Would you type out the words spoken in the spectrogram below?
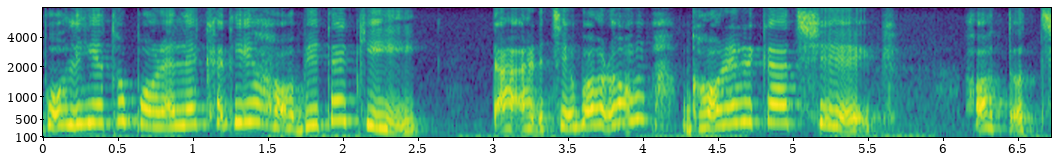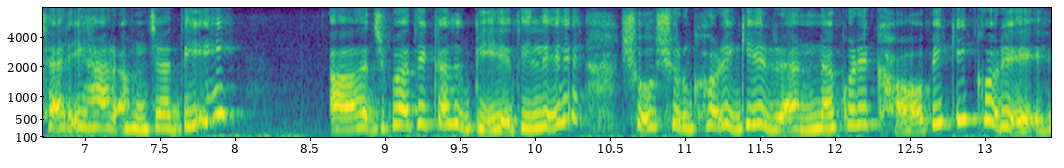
বলি এত পড়ালেখা দিয়ে হবেটা কি? তার চেয়ে বরং ঘরের কাজ শেখ। হতচ্ছারি হারামজাদি, আজ বাদে কাল বিয়ে দিলে শ্বশুর ঘরে গিয়ে রান্না করে খাওয়াবে কি করে?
